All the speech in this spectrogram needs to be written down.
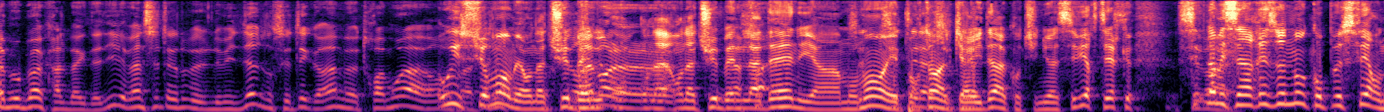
Abou Bakr al-Baghdadi le 27 octobre 2009, donc c'était quand même euh, trois mois avant. Oui, sûrement, mais on a tué Ben, on a, tué Ben Laden il y a un moment et pourtant Al-Qaïda a continué à sévir. C'est-à-dire que non, mais c'est un raisonnement qu'on peut se faire. On,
